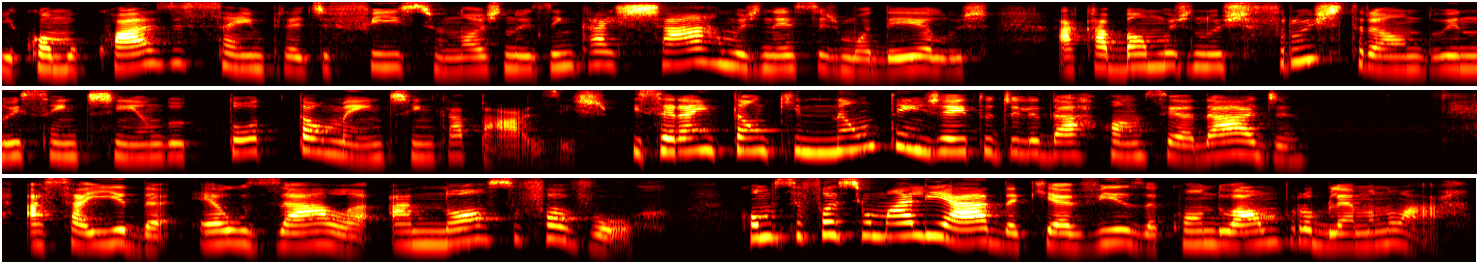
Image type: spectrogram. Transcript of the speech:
E como quase sempre é difícil nós nos encaixarmos nesses modelos, acabamos nos frustrando e nos sentindo totalmente incapazes. E será então que não tem jeito de lidar com a ansiedade? A saída é usá-la a nosso favor, como se fosse uma aliada que avisa quando há um problema no ar.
